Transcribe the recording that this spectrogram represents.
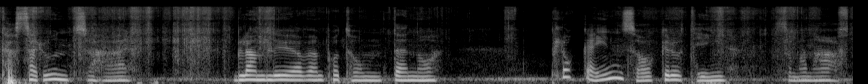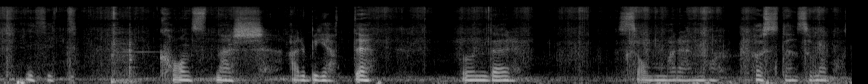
tassa runt så här bland löven på tomten och plocka in saker och ting som man har haft i sitt konstnärsarbete under sommaren och hösten som har gått.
